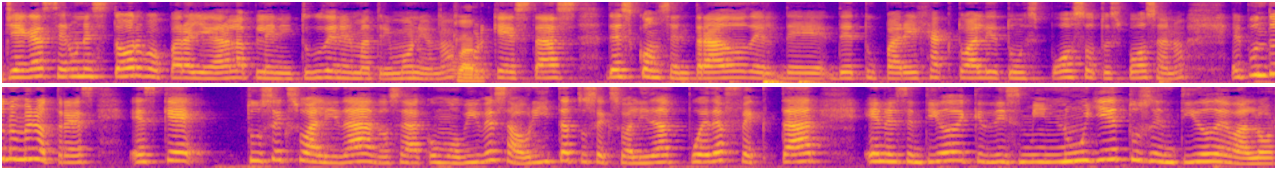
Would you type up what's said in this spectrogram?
llega a ser un estorbo para llegar a la plenitud en el matrimonio, ¿no? Porque estás desconcentrado de, de, de tu pareja actual, de tu esposo tu esposa, ¿no? El punto número tres es que tu sexualidad, o sea, como vives ahorita, tu sexualidad puede afectar en el sentido de que disminuye tu sentido de valor.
